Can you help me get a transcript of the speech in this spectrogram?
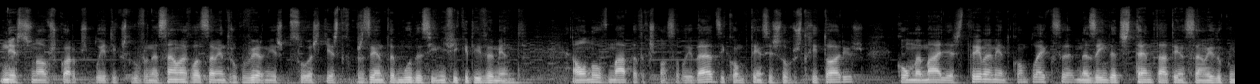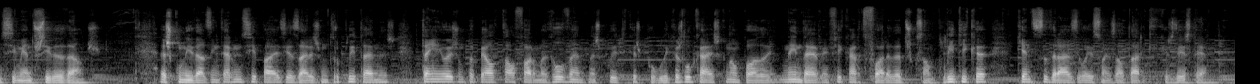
Nestes novos corpos políticos de governação, a relação entre o governo e as pessoas que este representa muda significativamente. Há um novo mapa de responsabilidades e competências sobre os territórios, com uma malha extremamente complexa, mas ainda distante da atenção e do conhecimento dos cidadãos. As comunidades intermunicipais e as áreas metropolitanas têm hoje um papel de tal forma relevante nas políticas públicas locais que não podem nem devem ficar de fora da discussão política que antecederá as eleições autárquicas deste ano.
